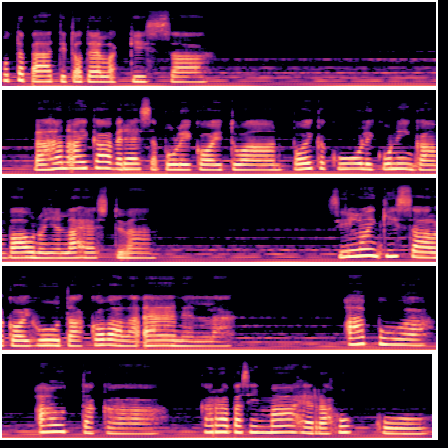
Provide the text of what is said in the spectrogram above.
mutta päätti totella kissaa. Vähän aikaa vedessä pulikoituaan poika kuuli kuninkaan vaunujen lähestyvään. Silloin kissa alkoi huutaa kovalla äänellä. Apua, auttakaa, Karabasin maaherra hukkuu.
